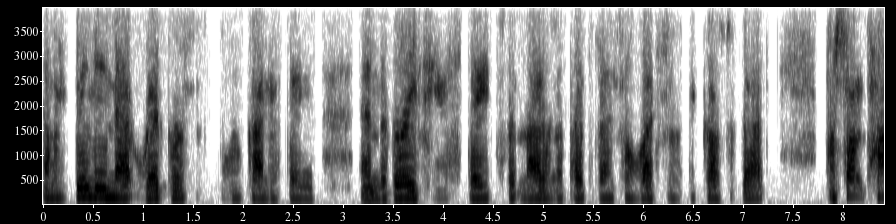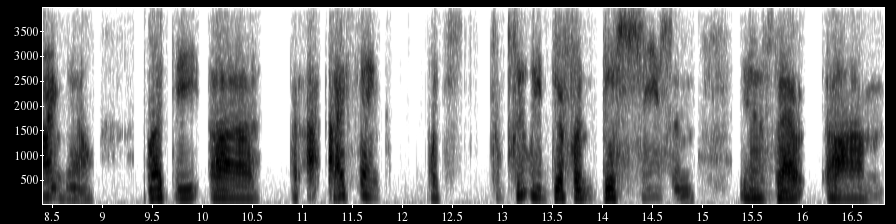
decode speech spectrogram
And we've been in that red versus blue kind of thing, and the very few states that matter in the presidential elections because of that for some time now. But the uh, but I, I think what's completely different this season is that um,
